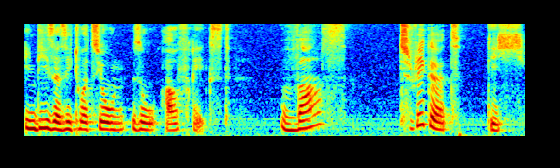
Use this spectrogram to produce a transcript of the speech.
in dieser Situation so aufregst. Was triggert dich?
